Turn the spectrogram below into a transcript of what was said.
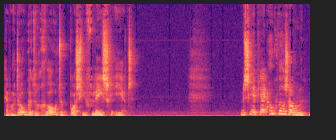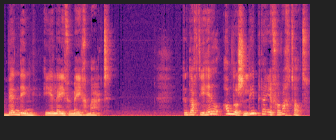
Er wordt ook met een grote portie vlees geëerd. Misschien heb jij ook wel zo'n wending in je leven meegemaakt. Een dag die heel anders liep dan je verwacht had.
